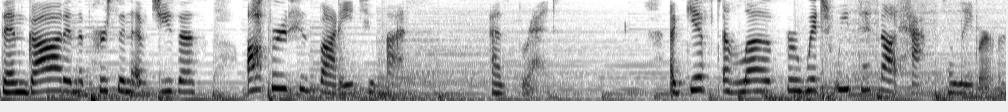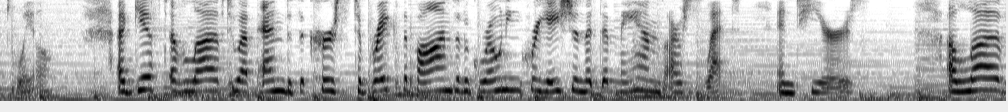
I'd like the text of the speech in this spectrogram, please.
Then God, in the person of Jesus, offered his body to us as bread. A gift of love for which we did not have to labor or toil. A gift of love to upend the curse, to break the bonds of a groaning creation that demands our sweat and tears. A love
